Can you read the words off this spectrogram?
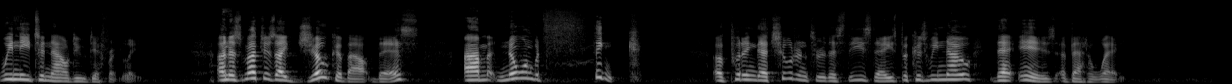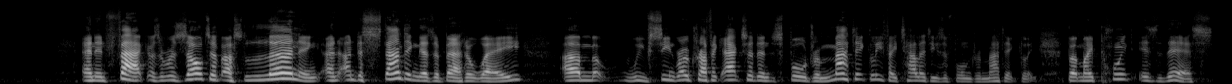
we need to now do differently. And as much as I joke about this, um, no one would think of putting their children through this these days because we know there is a better way. And in fact, as a result of us learning and understanding there's a better way, um, we've seen road traffic accidents fall dramatically, fatalities have fallen dramatically. But my point is this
